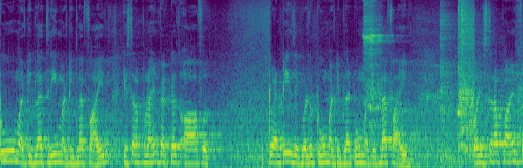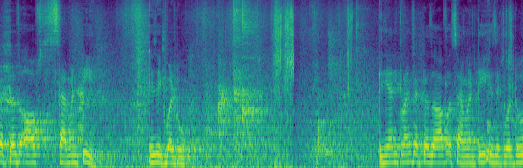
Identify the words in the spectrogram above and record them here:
two multiply three multiply five इस तरह prime factors of twenty is equal to two multiply two multiply five और इस तरह prime factors of seventy is equal to यानी prime factors of seventy is equal to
